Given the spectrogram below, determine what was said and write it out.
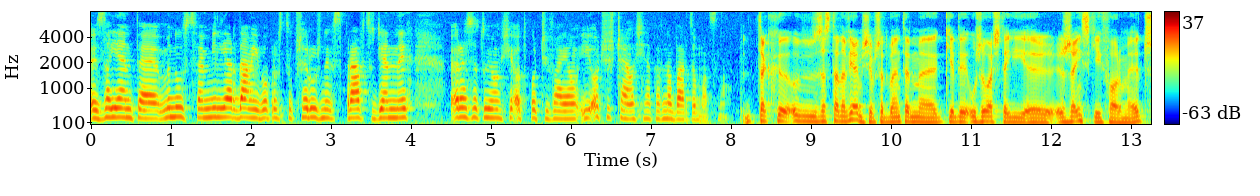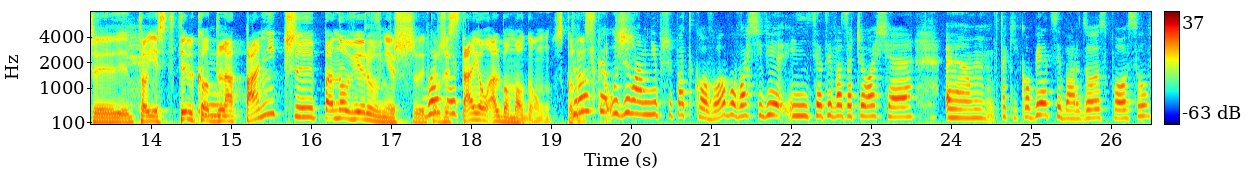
y, zajęte mnóstwem, miliardami po prostu przeróżnych spraw codziennych resetują się, odpoczywają i oczyszczają się na pewno bardzo mocno. Tak y, zastanawiałem się przed momentem, y, kiedy użyłaś tej y, żeńskiej formy, czy to jest tylko dla pani, czy panowie również. Właśnie- korzystają albo mogą skorzystać? Troszkę użyłam nieprzypadkowo, bo właściwie inicjatywa zaczęła się em, w taki kobiecy bardzo sposób,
